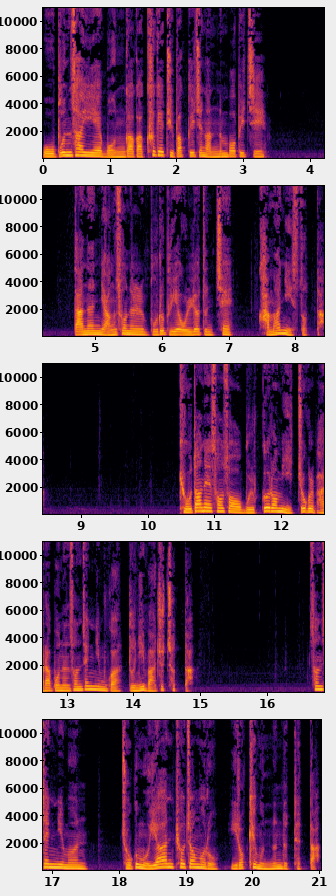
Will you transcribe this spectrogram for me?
5분 사이에 뭔가가 크게 뒤바뀌진 않는 법이지. 나는 양손을 무릎 위에 올려둔 채 가만히 있었다. 교단에 서서 물끄러미 이쪽을 바라보는 선생님과 눈이 마주쳤다. 선생님은 조금 의아한 표정으로 이렇게 묻는 듯 했다.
